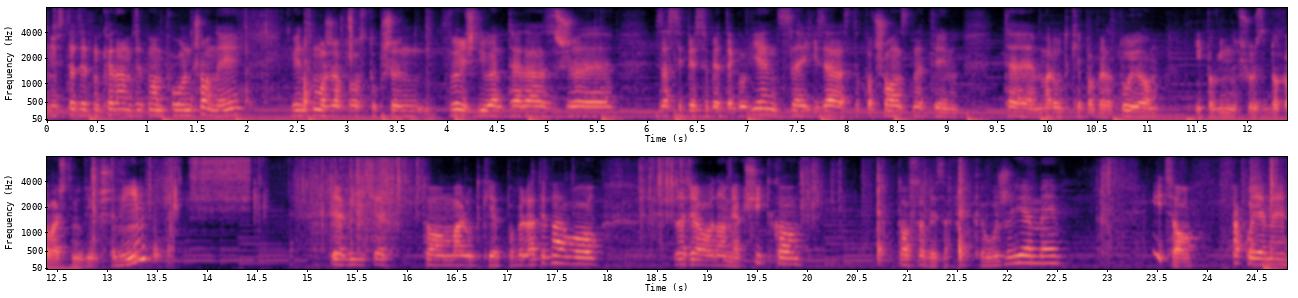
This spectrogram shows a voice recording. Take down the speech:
Niestety ten keramzyt mam połączony, więc może po prostu przy... wymyśliłem teraz, że zasypię sobie tego więcej i zaraz to potrząsnę tym, te malutkie powylatują i powinno się już zblokować tymi większymi. Jak widzicie to malutkie powylatywało, zadziałało nam jak sitko, to sobie za chwilkę użyjemy. I co? Pakujemy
